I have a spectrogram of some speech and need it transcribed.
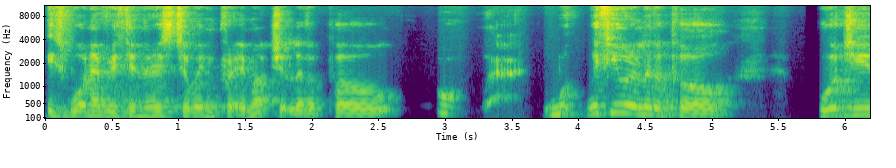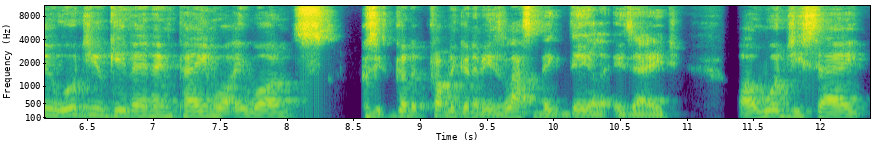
He's won everything there is to win pretty much at Liverpool. If you were at Liverpool would you would you give in and pay him what he wants because it's gonna, probably going to be his last big deal at his age, or would you say,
